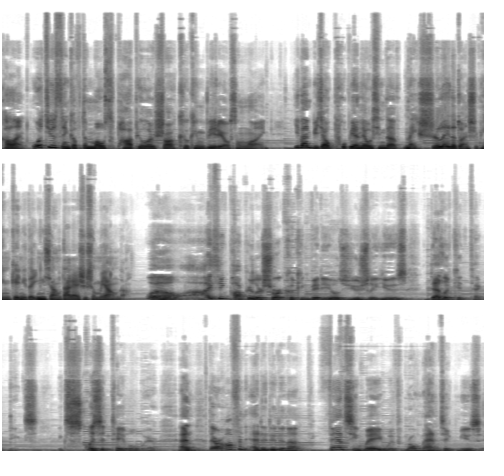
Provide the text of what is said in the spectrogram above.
Colin, what do you think of the most popular short cooking videos online? 一般比较普遍流行的美食类的短视频，给你的印象大概是什么样的？ Well, I think popular short cooking videos usually use delicate techniques, exquisite tableware, and they're often edited in a fancy way with romantic music.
